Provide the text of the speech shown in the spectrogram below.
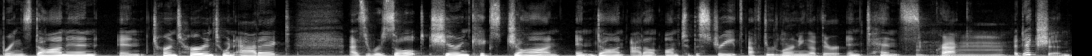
Brings Dawn in and turns her into an addict. As a result, Sharon kicks John and Dawn out on, onto the streets after learning of their intense crack mm-hmm. addiction.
